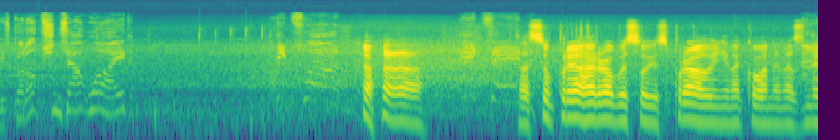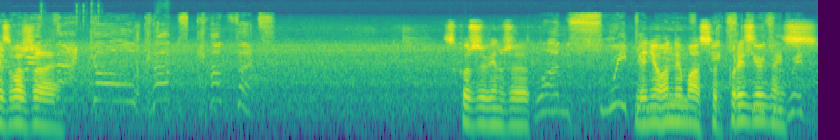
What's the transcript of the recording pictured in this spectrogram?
He's got options out wide. Та Супряга робить свою справу і ні на кого не, не зважає. with that goal comes comfort. Схоже, він вже Для нього нема сюрпризів, він з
